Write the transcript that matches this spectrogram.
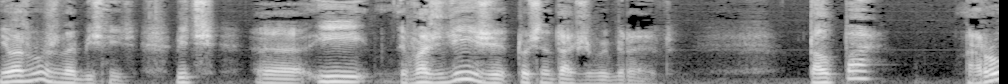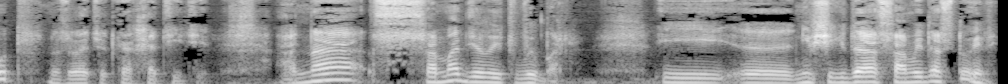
невозможно объяснить. Ведь э, и вождей же точно так же выбирают. Толпа, народ, называйте это как хотите, она сама делает выбор. И э, не всегда самый достойный.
